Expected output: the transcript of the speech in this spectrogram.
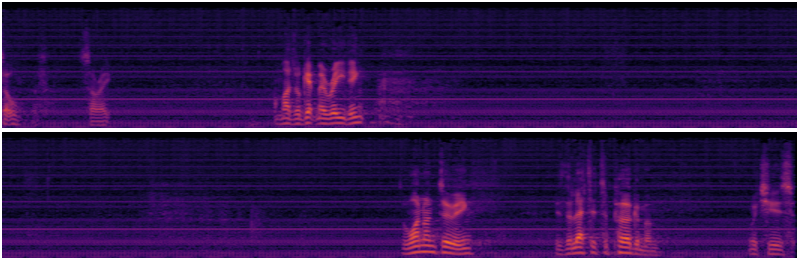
So, sorry. I might as well get my reading. The one I'm doing is the letter to Pergamum, which is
